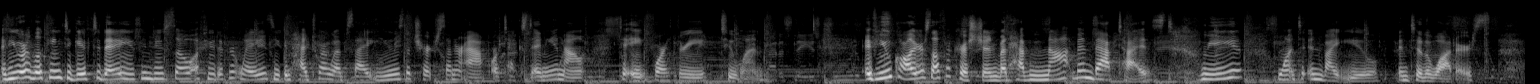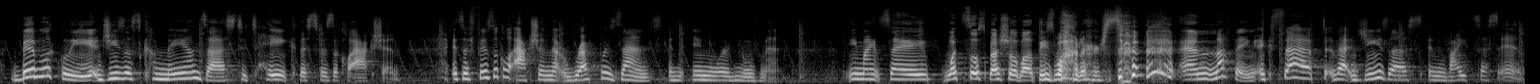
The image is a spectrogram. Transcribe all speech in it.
If you are looking to give today, you can do so a few different ways. You can head to our website, use the Church Center app, or text any amount to 84321. If you call yourself a Christian but have not been baptized, we want to invite you into the waters. Biblically, Jesus commands us to take this physical action. It's a physical action that represents an inward movement. You might say, What's so special about these waters? and nothing, except that Jesus invites us in.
